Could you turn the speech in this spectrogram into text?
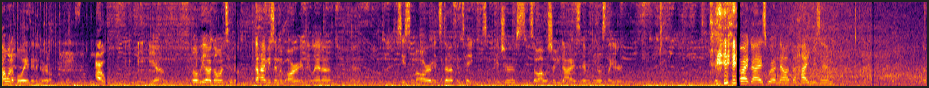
I want a boy then a girl. I, Yeah. But we are going to the, the High Museum of Art in Atlanta to see some art and stuff and take some pictures. So I will show you guys everything else later. All right, guys, we are now at the High Museum of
